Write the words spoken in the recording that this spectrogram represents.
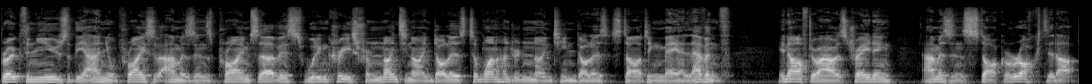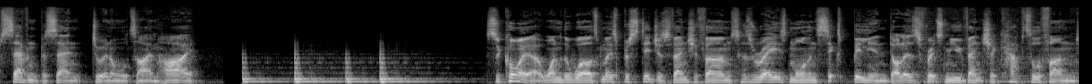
broke the news that the annual price of Amazon's Prime service would increase from $99 to $119 starting May 11th. In after hours trading, Amazon's stock rocketed up 7% to an all time high. Sequoia, one of the world's most prestigious venture firms, has raised more than $6 billion for its new venture capital fund.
